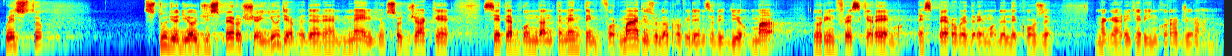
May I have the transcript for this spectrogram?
Questo studio di oggi spero ci aiuti a vedere meglio. So già che siete abbondantemente informati sulla provvidenza di Dio, ma lo rinfrescheremo e spero vedremo delle cose magari che vi incoraggeranno.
